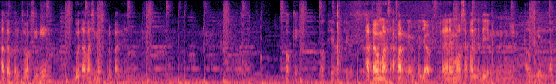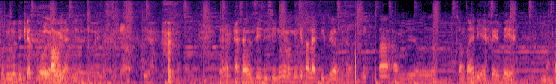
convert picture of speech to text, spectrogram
ataupun tuaks ini buat apa sih mas ke depannya Oke, oke, oke, oke. atau mas Afan nggak mau jawab karena mas Afan tadi yang ngomongin oh, mungkin aku dulu dikit Boleh, kamu boleh. ya Iya, iya. Oh, iya. Siap. Iya. ya, esensi di sini mungkin kita lihat juga misalnya ini kita ambil contohnya di FEB ya. Masa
